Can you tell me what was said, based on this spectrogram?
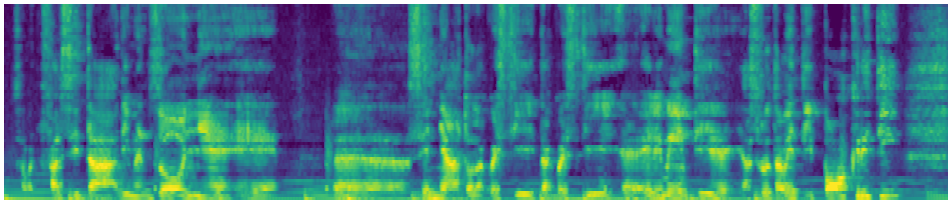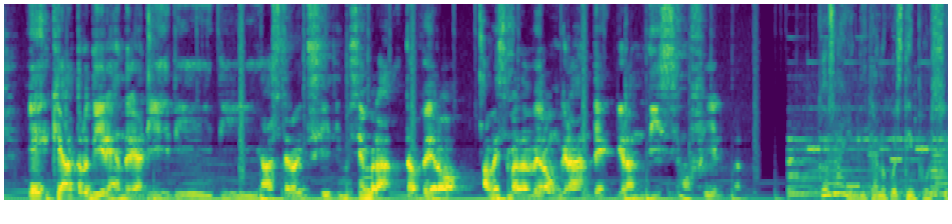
insomma, di, falsità, di menzogne e eh, segnato da questi, da questi eh, elementi assolutamente ipocriti. E che altro dire, Andrea, di, di, di Asteroid City? Mi sembra davvero, a me sembra davvero un grande, grandissimo film. Cosa indicano questi impulsi?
